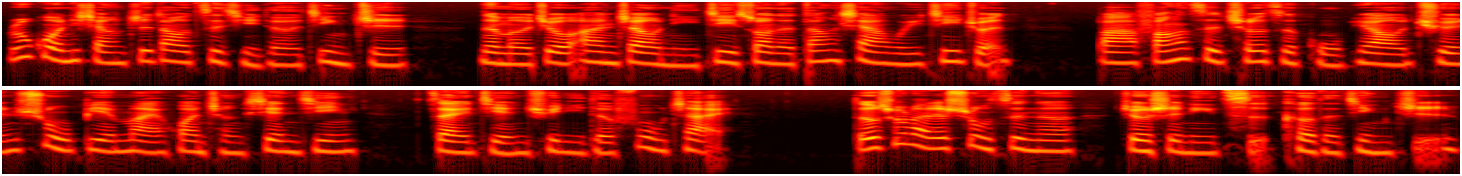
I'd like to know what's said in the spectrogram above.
如果你想知道自己的净值，那么就按照你计算的当下为基准，把房子、车子、股票全数变卖换成现金，再减去你的负债，得出来的数字呢，就是你此刻的净值。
